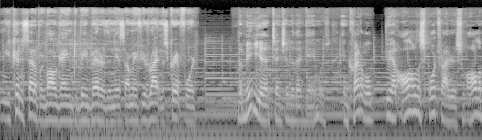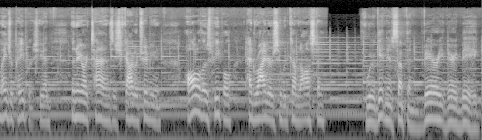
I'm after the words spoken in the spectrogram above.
You couldn't set up a ball game to be better than this. I mean, if you're writing the script for it. The media attention to that game was incredible. You had all the sports writers from all the major papers. You had the New York Times, the Chicago Tribune. All of those people had writers who would come to Austin we were getting into something very, very big.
